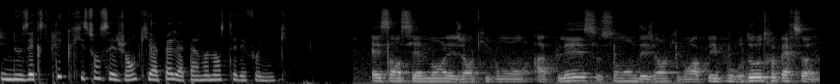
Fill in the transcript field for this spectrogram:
Il nous explique qui sont ces gens qui appellent la permanence téléphonique. Essentiellement, les gens qui vont appeler, ce sont des gens qui vont appeler pour d'autres personnes,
